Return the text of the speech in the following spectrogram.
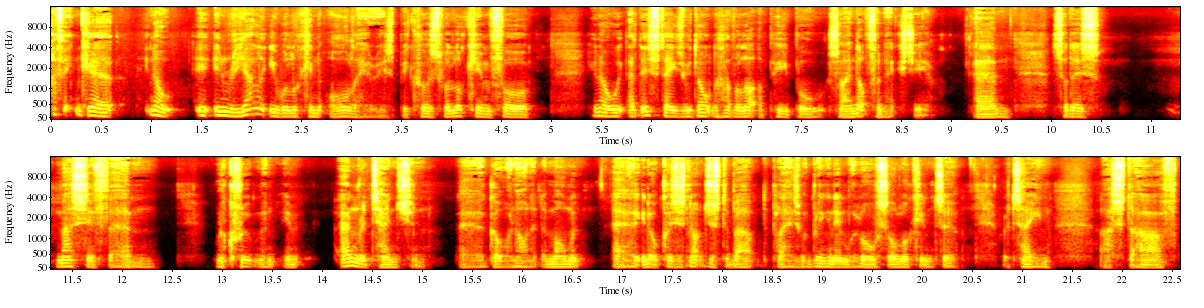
I think uh, you know, in reality, we're looking at all areas because we're looking for, you know, at this stage, we don't have a lot of people signed up for next year. Um, so there's massive um, recruitment in, and retention uh, going on at the moment. Uh, you know, because it's not just about the players we're bringing in, we're also looking to retain our staff,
